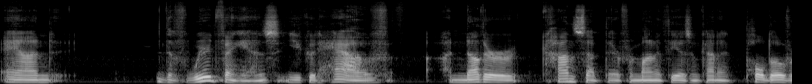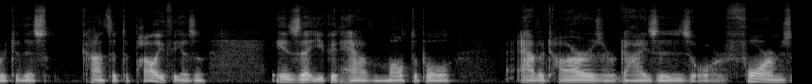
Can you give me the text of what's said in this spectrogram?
And the weird thing is, you could have another concept there from monotheism kind of pulled over to this concept of polytheism is that you could have multiple avatars or guises or forms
